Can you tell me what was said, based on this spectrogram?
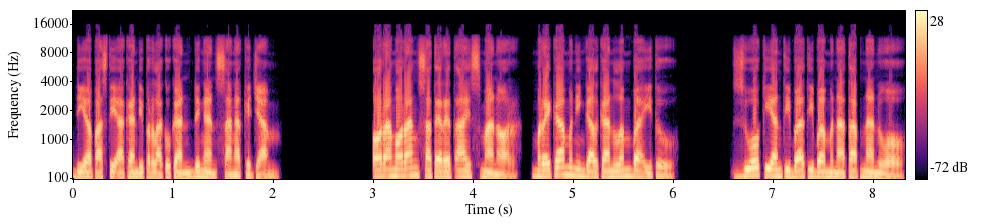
dia pasti akan diperlakukan dengan sangat kejam. Orang-orang Sateret Ice Manor, mereka meninggalkan lembah itu. Zuo Qian tiba-tiba menatap Nanuo.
